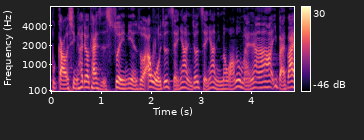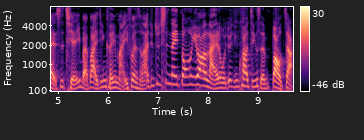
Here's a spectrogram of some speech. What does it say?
不高兴，她就开始碎念说啊，我就怎样你就怎样，你们网络买这样，然后一百八也是钱，一百八已经可以买一份什么，啊就就是那东西又要来了，我就已经快要精神爆炸。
